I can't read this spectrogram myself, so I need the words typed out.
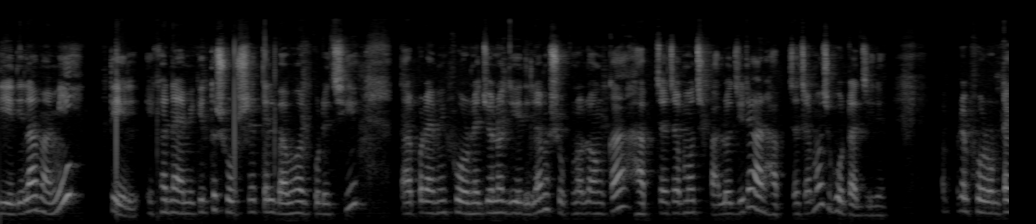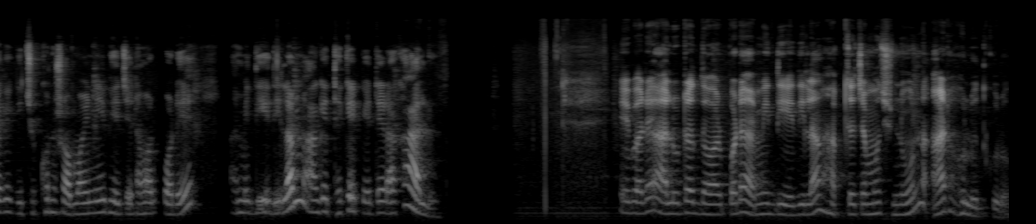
দিয়ে দিলাম আমি তেল। এখানে আমি কিন্তু সর্ষের তেল ব্যবহার করেছি। তারপরে আমি ফোড়নের জন্য দিয়ে দিলাম শুকনো লঙ্কা, হাফ চা চামচ কালো জিরে আর হাফ চা চামচ গোটা জিরে। তারপরে ফোড়নটাকে কিছুক্ষণ সময় নিয়ে ভেজে নেওয়ার পরে আমি দিয়ে দিলাম আগে থেকে কেটে রাখা আলু। এবারে আলুটা দেওয়ার পরে আমি দিয়ে দিলাম হাফ চা চামচ নুন আর হলুদ গুঁড়ো।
